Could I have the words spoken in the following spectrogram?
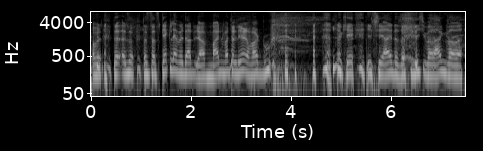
Aber also, das ist das Gag-Level dann. Ja, mein Mathelehrer war gut. Okay, ich sehe ein, dass das nicht überragend war, aber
